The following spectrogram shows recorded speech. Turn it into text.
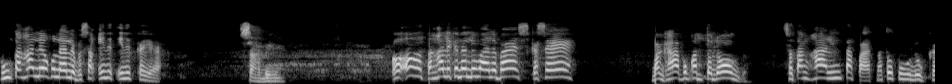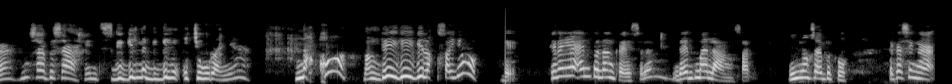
kung tanghali ako lalabas, ang init-init kaya. Sabi niya, oo, tanghali ka na lumalabas kasi maghapon kang tulog. Sa tanghaling tapat, natutulog ka. Yung sabi sa akin, gigil na gigil yung itsura niya. Nako, manggigigil ako sa'yo. Tinayaan ko lang guys, alam, dead ma lang. Sa, yun lang sabi ko. Eh, kasi nga,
